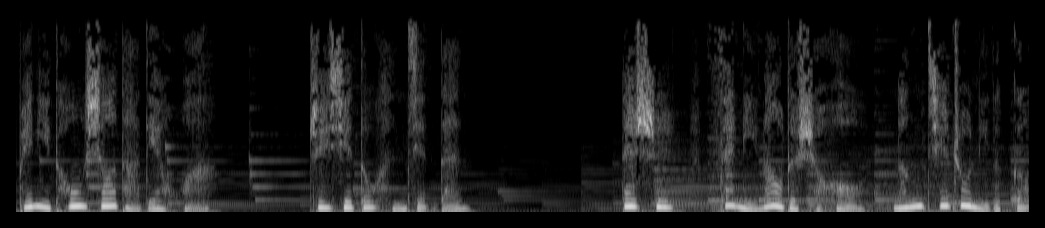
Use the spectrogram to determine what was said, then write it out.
陪你通宵打电话。这些都很简单，但是在你闹的时候能接住你的梗，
